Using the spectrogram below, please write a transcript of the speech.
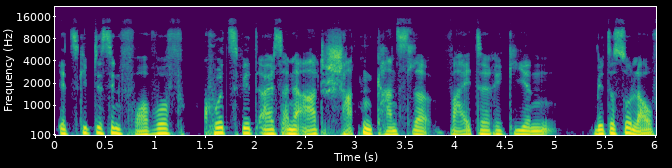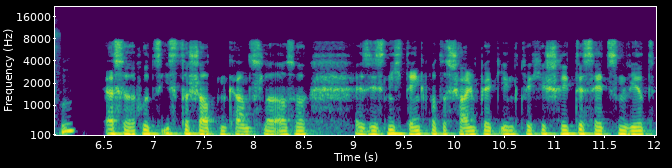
Jetzt gibt es den Vorwurf, Kurz wird als eine Art Schattenkanzler weiter regieren. Wird das so laufen? Also Kurz ist der Schattenkanzler. Also es ist nicht denkbar, dass Schallenberg irgendwelche Schritte setzen wird,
